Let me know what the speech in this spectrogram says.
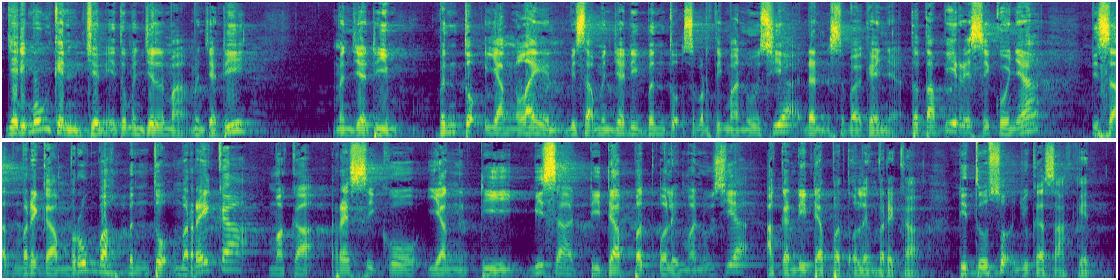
Jadi mungkin jin itu menjelma menjadi menjadi bentuk yang lain, bisa menjadi bentuk seperti manusia dan sebagainya. Tetapi resikonya di saat mereka merubah bentuk mereka, maka resiko yang di, bisa didapat oleh manusia akan didapat oleh mereka. Ditusuk juga sakit.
